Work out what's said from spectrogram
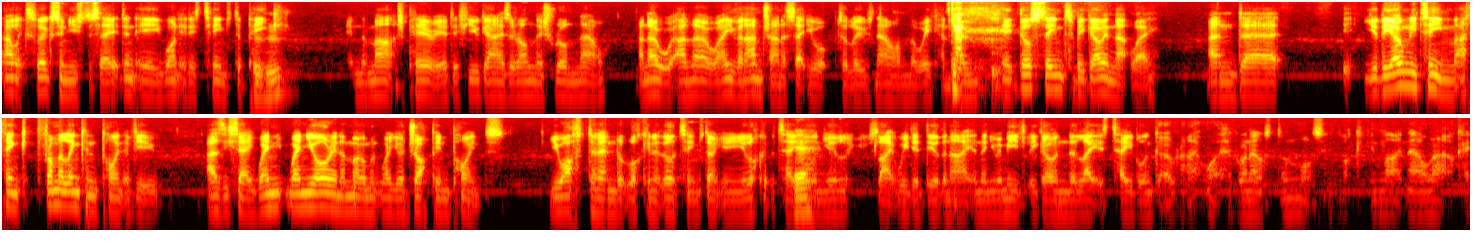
Alex Ferguson used to say it, didn't he? He wanted his teams to peak mm-hmm. In the March period. If you guys are on this run now, I know, I know. Even I'm trying to set you up to lose now on the weekend. It does seem to be going that way, and uh, you're the only team I think, from a Lincoln point of view, as you say, when when you're in a moment where you're dropping points you often end up looking at the other teams, don't you? And you look at the table yeah. and you lose like we did the other night, and then you immediately go in the latest table and go, right, what everyone else done? What's it looking like now? Right, okay.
